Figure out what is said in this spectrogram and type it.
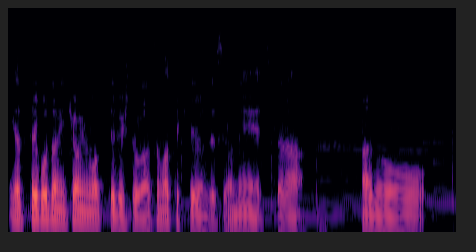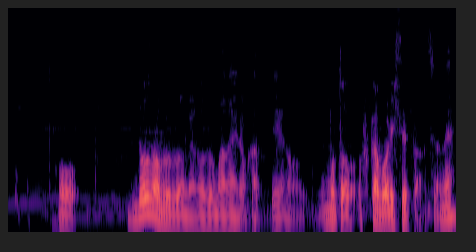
やってることに興味持ってる人が集まってきてるんですよね、って言ったら、あのーこう、どの部分が望まないのかっていうのをもっと深掘りしてったんですよね。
